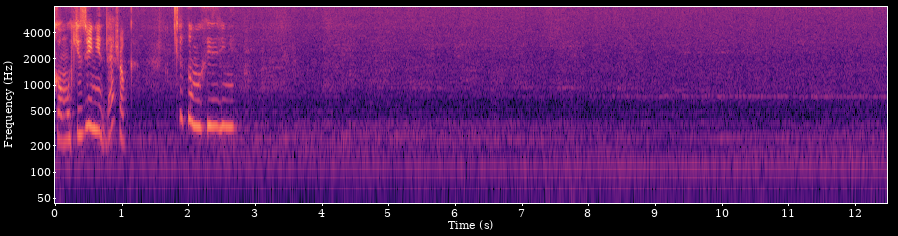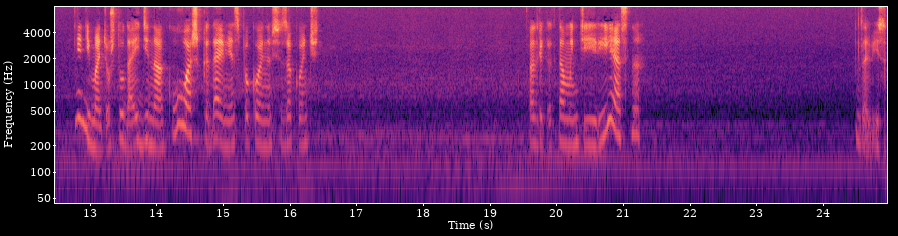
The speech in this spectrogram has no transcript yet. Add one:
Какому извини, да, Робка? Какому извини? Иди, Матюш, туда, иди на окошко, дай мне спокойно все закончить. Смотри, как там интересно. Завис.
